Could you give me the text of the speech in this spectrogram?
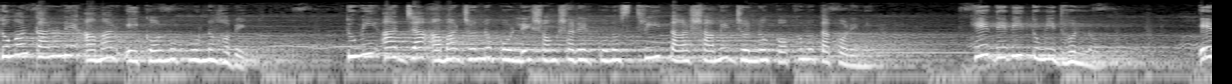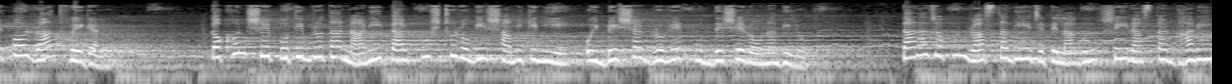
তোমার কারণে আমার এই কর্ম পূর্ণ হবে। তুমি আজ যা আমার জন্য করলে সংসারের কোনো স্ত্রী তার স্বামীর জন্য কখনো তা করেনি। হে দেবী, তুমি ধন্য। এরপর রাত হয়ে গেল। তখন সে পতিব্রতা নারী তার কুষ্ঠ রোগীর স্বামীকে নিয়ে ওই বেশ্যার গ্রহের উদ্দেশ্যে রওনা দিল। তারা যখন রাস্তা দিয়ে যেতে লাগল, সেই রাস্তার ধারেই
